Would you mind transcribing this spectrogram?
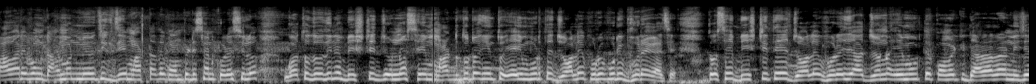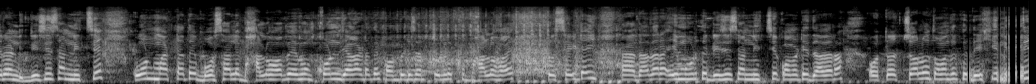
পাওয়ার এবং ডায়মন্ড মিউজিক যে মাঠটাতে কম্পিটিশান করেছিল, গত দুদিনে বৃষ্টির জন্য সেই মাঠ দুটো কিন্তু এই মুহূর্তে জলে পুরোপুরি ভরে গেছে। তো সেই বৃষ্টিতে জলে ভরে যাওয়ার জন্য এই মুহূর্তে কমিটি দাদারা নিজেরা ডিসিশান নিচ্ছে কোন মাঠটাতে বসালে ভালো হবে এবং কোন জায়গাটাতে কম্পিটিশান করলে খুব ভালো হয়। তো সেইটাই দাদারা এই মুহূর্তে ডিসিশান নিচ্ছে কমিটির দাদারা। ও তো চলো তোমাদেরকে দেখিয়ে দিচ্ছি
